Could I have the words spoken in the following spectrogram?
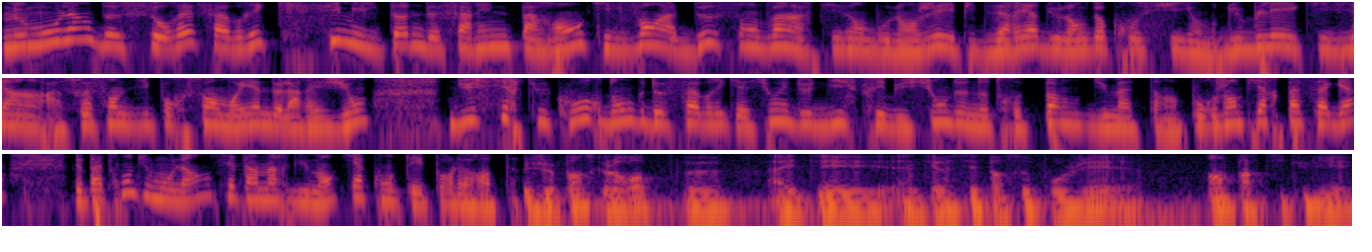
Le moulin de Sauret fabrique 6000 tonnes de farine par an qu'il vend à 220 artisans boulangers et pizzerias du Languedoc-Roussillon. Du blé qui vient à 70% en moyenne de la région. Du circuit court, donc de fabrication et de distribution de notre pain du matin. Pour Jean-Pierre Passaga, le patron du moulin, c'est un argument qui a compté pour l'Europe. Je pense que l'Europe euh, a été intéressée par ce projet en particulier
